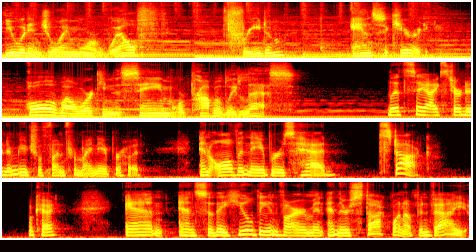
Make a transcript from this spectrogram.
You would enjoy more wealth, freedom, and security, all while working the same or probably less. Let's say I started a mutual fund for my neighborhood, and all the neighbors had stock, okay? And, and so they healed the environment, and their stock went up in value.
